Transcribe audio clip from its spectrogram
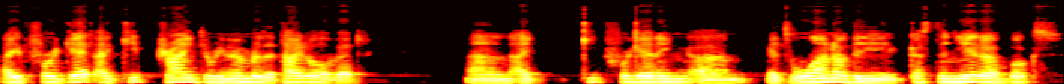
I forget I keep trying to remember the title of it, and I keep forgetting um, it's one of the Castañeda books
